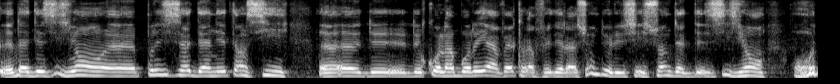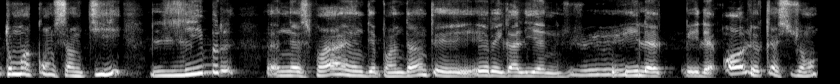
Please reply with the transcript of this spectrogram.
les décisions euh, prises ces derniers temps-ci euh, de, de, collaborer avec la Fédération de Russie sont des décisions hautement consenties, libres, euh, n'est-ce pas, indépendantes et, et régaliennes. Il, est, il est hors de question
